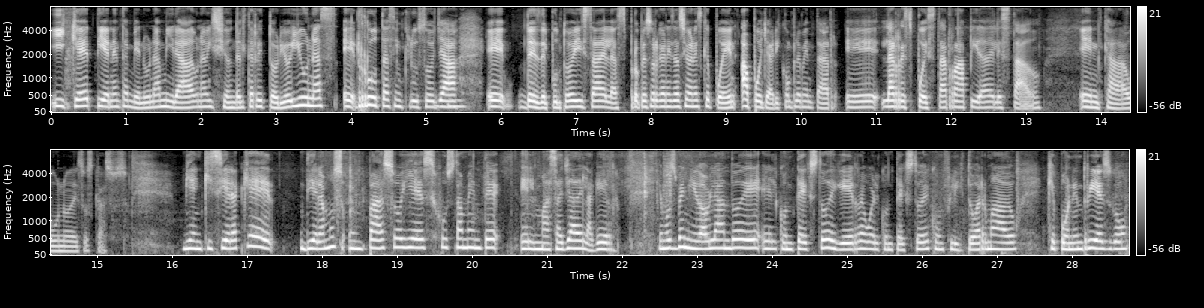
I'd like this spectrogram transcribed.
y que tienen también una mirada, una visión del territorio y unas eh, rutas incluso ya eh, desde el punto de vista de las propias organizaciones que pueden apoyar y complementar eh, la respuesta rápida del Estado en cada uno de esos casos. Bien, quisiera que diéramos un paso y es justamente el más allá de la guerra. Hemos venido hablando del contexto de guerra o el contexto de conflicto armado que pone en riesgo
